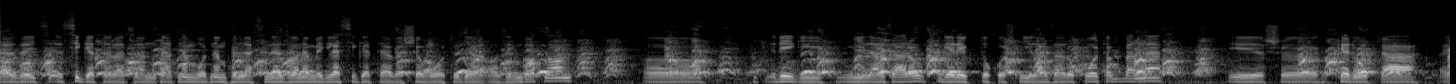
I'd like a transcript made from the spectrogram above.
Ez egy szigeteletlen, tehát nem volt nem, hogy leszínezve, hanem még leszigetelve se volt ugye az ingatlan. Uh, régi nyílázárok, geréktokos nyílázárok voltak benne, és uh, került rá egy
